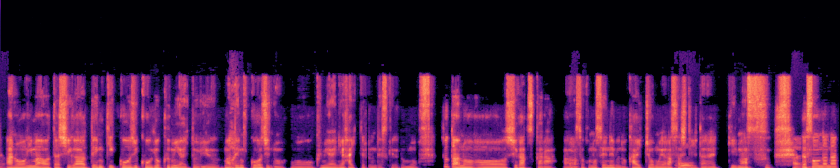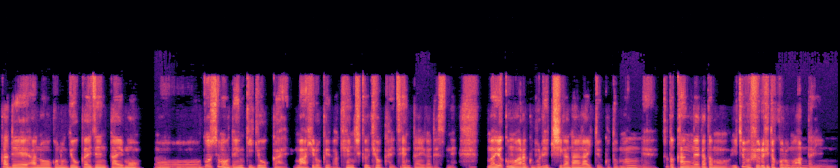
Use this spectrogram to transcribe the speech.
うん。あの、今私が電気工事工業組合という、まあ、はい。電気工事のお組合に入ってるんですけれども、ちょっとあの、4月から、あうん。そこの青年部の会長もやらさせていただきます。はい。で。そんな中で、あの、この業界全体も、うん。おどうしても電気業界、まあ広く言えば建築業界全体がですね、まあ良くも悪くも歴史が長いということもあって、うちょっと考え方も一部古いところもあったりう、ん。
